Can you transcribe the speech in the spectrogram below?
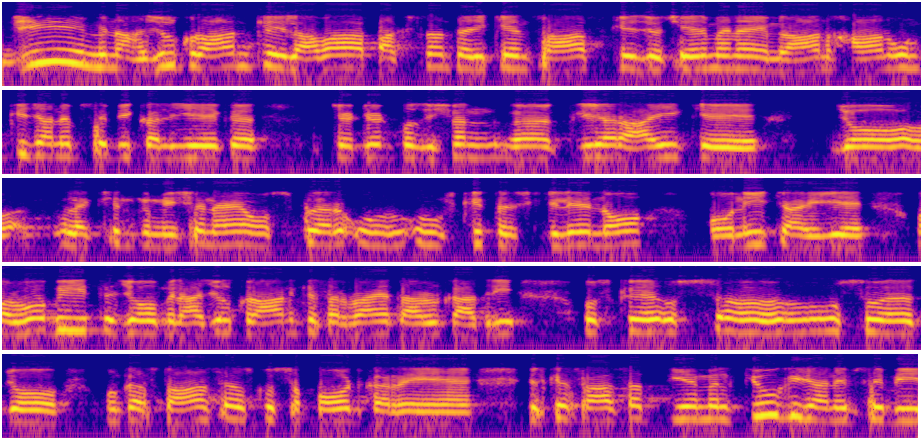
जी मिनाजुल कुरान के अलावा पाकिस्तान तरीके इंसाफ के जो चेयरमैन है इमरान खान, उनकी जानब से भी कल ये एक स्टेटेड पोजीशन क्लियर आई कि जो इलेक्शन कमीशन है, उस पर उसकी तश्कीलें नो होनी चाहिए। और वो भी जो मिनाजुल कुरान के सरबराह तारुल कादरी, उसके, उस उस जो उनका स्टांस है, उसको सपोर्ट कर रहे हैं। इसके साथ साथ पीएमएलक्यू की जानब से भी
